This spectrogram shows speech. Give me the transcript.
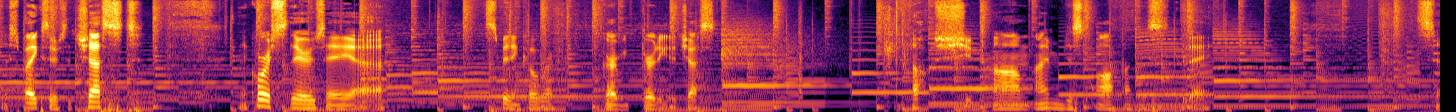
There's spikes, there's a chest. And of course, there's a uh, spitting cobra guarding, guarding the chest. Oh, shoot. Um, I'm just off on this today. So,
